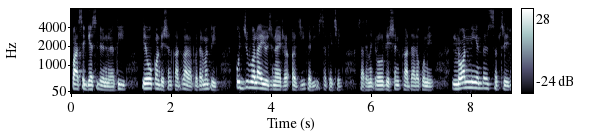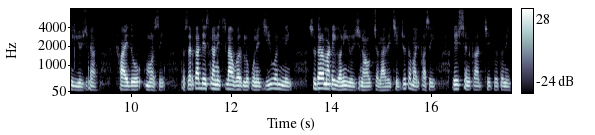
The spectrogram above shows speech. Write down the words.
પાસે ગેસ સિલિન્ડર નથી, તેઓ પણ રેશન કાર્ડ દ્વારા પ્રધાનમંત્રી ઉજ્જવલા યોજના હેઠળ અરજી કરી શકે છે. સાથે મિત્રો, રેશન કાર્ડ ધારકોને લોનની અંદર સબસિડીની યોજના ફાયદો મળશે. તો સરકાર દેશના નીચલા વર્ગ લોકોને જીવનને સુધારવા માટે ઘણી યોજનાઓ ચલાવે છે. જો તમારી પાસે રેશન કાર્ડ છે, તો તમે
